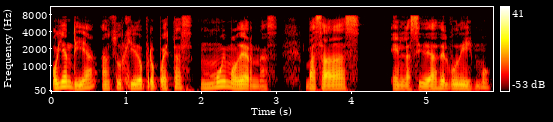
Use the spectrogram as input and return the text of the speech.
Hoy en día han surgido propuestas muy modernas basadas en las ideas del budismo,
